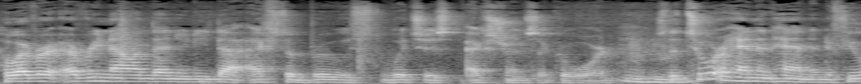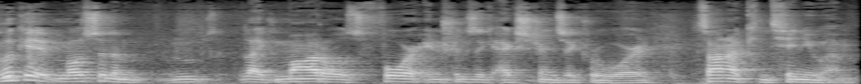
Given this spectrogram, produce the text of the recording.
However, every now and then you need that extra boost, which is extrinsic reward. So the two are hand in hand. And if you look at most of the like models for intrinsic extrinsic reward, it's on a continuum.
